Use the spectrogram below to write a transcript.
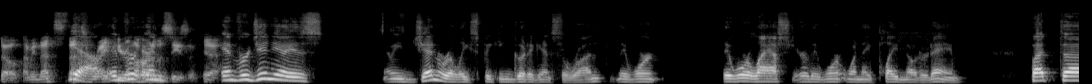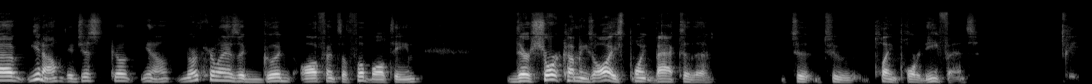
though. I mean, that's that's Yeah, right and here in the heart of the season. Yeah. and Virginia is, I mean, generally speaking, good against the run. They weren't. They were last year. They weren't when they played Notre Dame. But uh, you know, it just goes. You know, North Carolina is a good offensive football team. Their shortcomings always point back to the to to playing poor defense.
